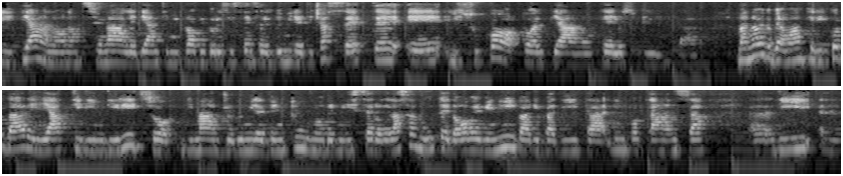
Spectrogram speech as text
il piano nazionale di antimicrobico resistenza del 2017 e il supporto al piano che è lo SPINCAR. Ma noi dobbiamo anche ricordare gli atti di indirizzo di maggio 2021 del Ministero della Salute dove veniva ribadita l'importanza eh, di eh,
